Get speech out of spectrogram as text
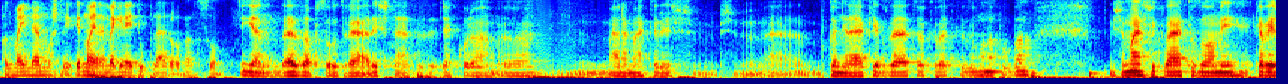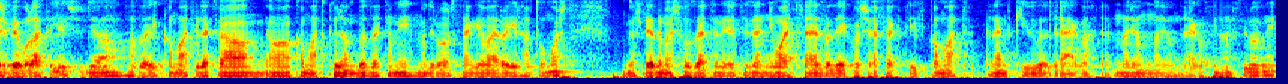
Az majd nem most egyébként majdnem megint egy dupláról van szó. Igen, de ez abszolút reális, tehát ez egy ekkora már emelkedés könnyen elképzelhető a következő hónapokban. És a másik változó, ami kevésbé volatilis, ugye a hazai kamat, illetve a, a kamat különbözet, ami Magyarország javára írható most. Azt érdemes hozzátenni, hogy a 18%-os effektív kamat rendkívül drága, tehát nagyon-nagyon drága finanszírozni.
